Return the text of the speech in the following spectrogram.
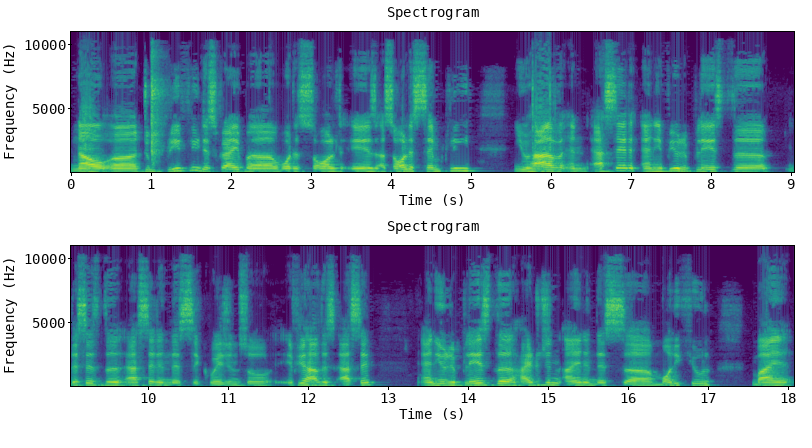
now uh, to briefly describe uh, what a salt is a salt is simply you have an acid and if you replace the this is the acid in this equation. So if you have this acid and you replace the hydrogen ion in this uh, molecule by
